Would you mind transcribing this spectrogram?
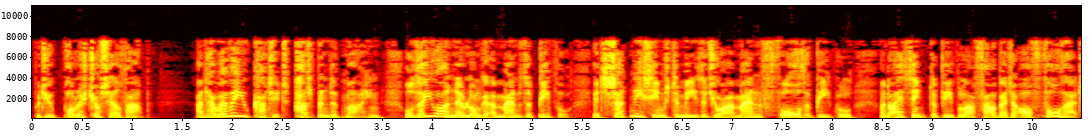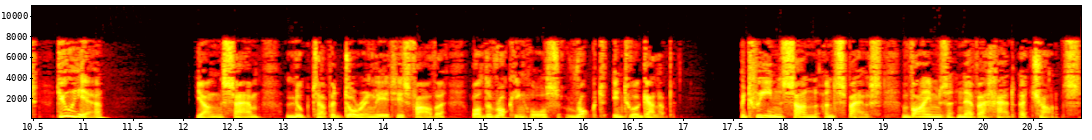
but you polished yourself up. And however you cut it, husband of mine, although you are no longer a man of the people, it certainly seems to me that you are a man for the people, and I think the people are far better off for that. Do you hear? Young Sam looked up adoringly at his father, while the rocking horse rocked into a gallop. Between son and spouse, Vimes never had a chance.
